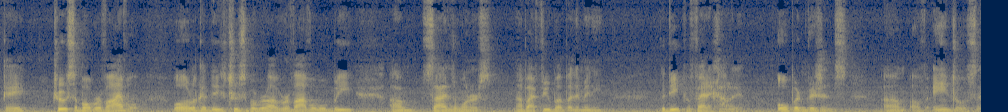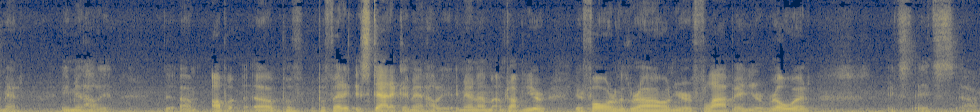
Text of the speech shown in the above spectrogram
Okay. Truths about revival. Well, look at these truths about revival. Will be um, signs and wonders, not by a few, but by the many. The deep prophetic. Hallelujah. Open visions um, of angels. Amen. Amen. Hallelujah. The um, op- uh, prophetic, ecstatic. Amen. Hallelujah. Amen. I'm, I'm talking. You're you're falling on the ground. You're flopping. You're rolling. It's it's um,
